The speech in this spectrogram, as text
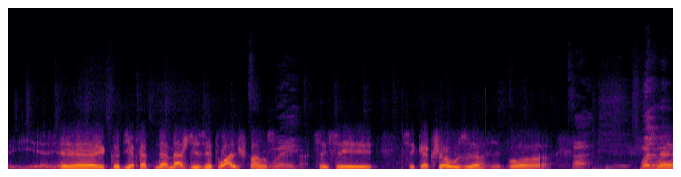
euh, écoute, il a fait 9 matchs des étoiles, je pense. Oui. Tu sais, c'est quelque chose, là. C'est pas. Moi, euh,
